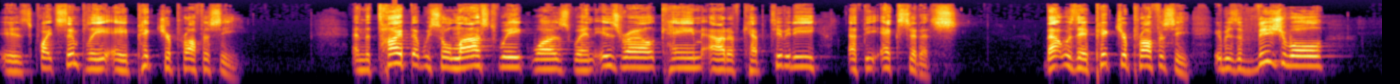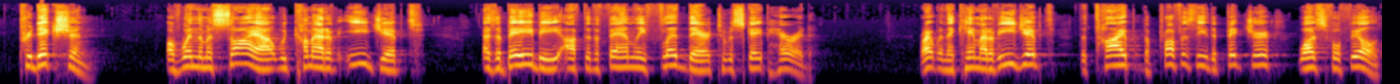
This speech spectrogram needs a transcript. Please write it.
is quite simply a picture prophecy. And the type that we saw last week was when Israel came out of captivity at the Exodus. That was a picture prophecy. It was a visual prediction of when the Messiah would come out of Egypt as a baby after the family fled there to escape Herod. Right? When they came out of Egypt, the type, the prophecy, the picture was fulfilled.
